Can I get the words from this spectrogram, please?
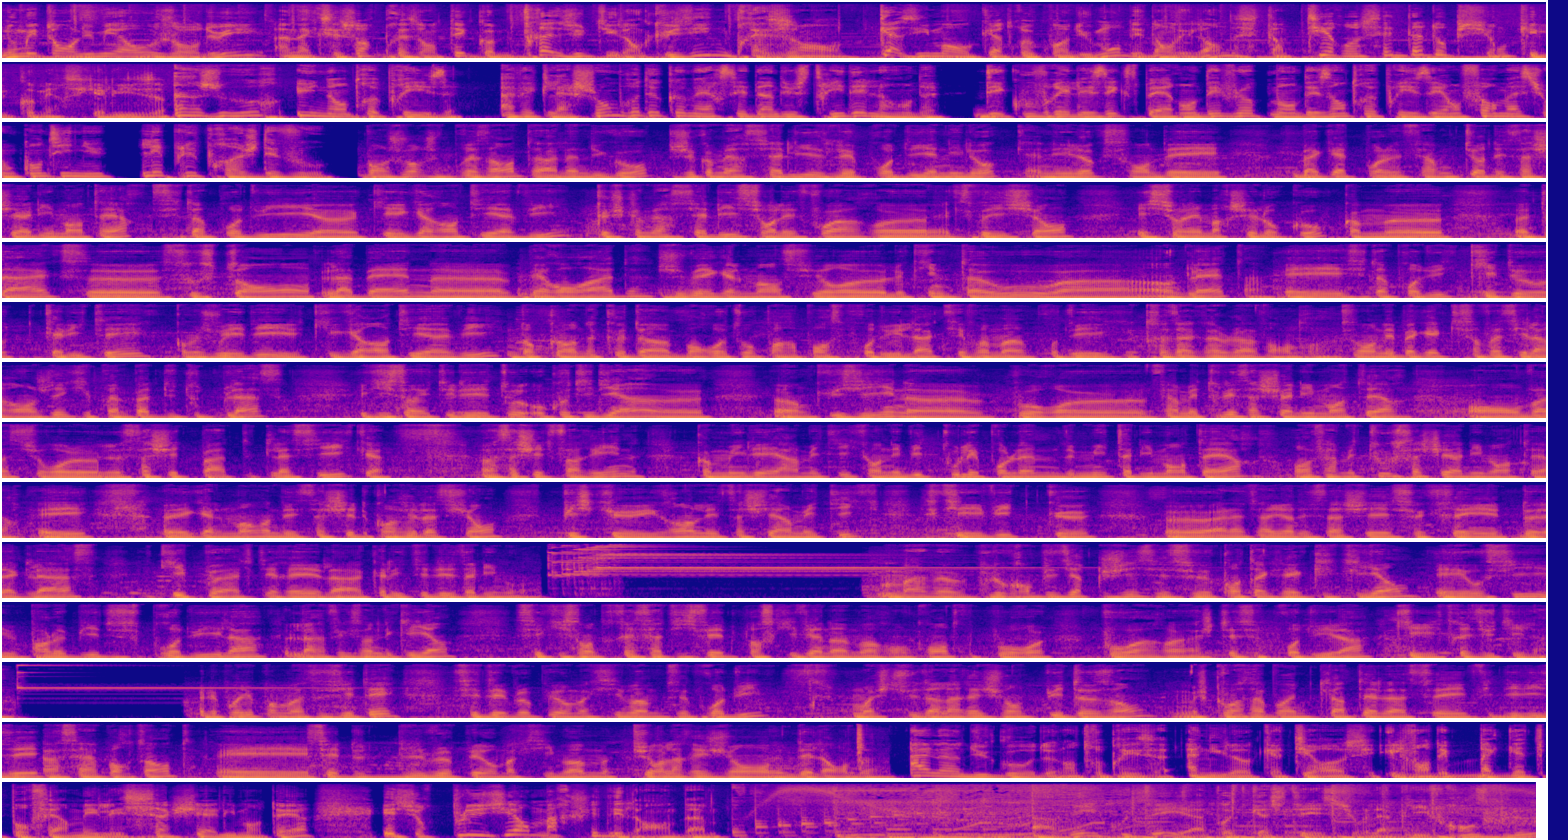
Nous mettons en lumière aujourd'hui un accessoire présenté comme très utile en cuisine, présent quasiment aux quatre coins du monde et dans les Landes. C'est un petit recette d'adoption qu'il commercialise. Un jour, une entreprise. Avec la Chambre de commerce et d'industrie des Landes. Découvrez les experts en développement des entreprises et en formation continue les plus proches de vous. Bonjour, je me présente, Alain Dugo. Je commercialise les produits Aniloc. Aniloc sont des baguettes pour la fermeture des sachets alimentaires. C'est un produit euh, qui est garanti à vie, que je commercialise sur les foires euh, expositions et sur les marchés locaux comme euh, Dax, euh, euh, Perorade. Je vais également sur le Kintaou à Anglette. Et c'est un produit qui est de haute qualité, comme je vous l'ai dit, qui est garanti à vie. Donc on n'a que d'un bon retour par rapport à ce produit-là, qui est vraiment un produit très agréable à vendre. Ce sont des baguettes qui sont faciles à ranger, qui prennent pas du tout de place et qui sont utilisées au quotidien euh, en cuisine euh, pour euh, fermer tous les sachets alimentaires. On va sur le, sachet de pâte classique, un sachet de farine. Comme il est hermétique, on évite tous les problèmes de mythes alimentaires. On va fermer tout sachet alimentaire et euh, également des sachets de congélation puisqu'il rend les sachets hermétiques, ce qui évite que euh, à l'intérieur des sachets se crée de la glace qui peut altérer la qualité des aliments. Le plus grand plaisir que j'ai, c'est ce contact avec les clients. Et aussi, par le biais de ce produit-là, la réflexion des clients, c'est qu'ils sont très satisfaits lorsqu'ils viennent à ma rencontre pour pouvoir acheter ce produit-là, qui est très utile. Le projet pour ma société, c'est développer au maximum ce produit. Moi, je suis dans la région depuis deux ans. Je commence à avoir une clientèle assez fidélisée, assez importante. Et c'est de développer au maximum sur la région des Landes. Alain Dugo de l'entreprise Aniloc à Tyros. Il vend des baguettes pour fermer les sachets alimentaires et sur plusieurs marchés des Landes. À réécouter et à podcaster sur l'appli France Bleu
